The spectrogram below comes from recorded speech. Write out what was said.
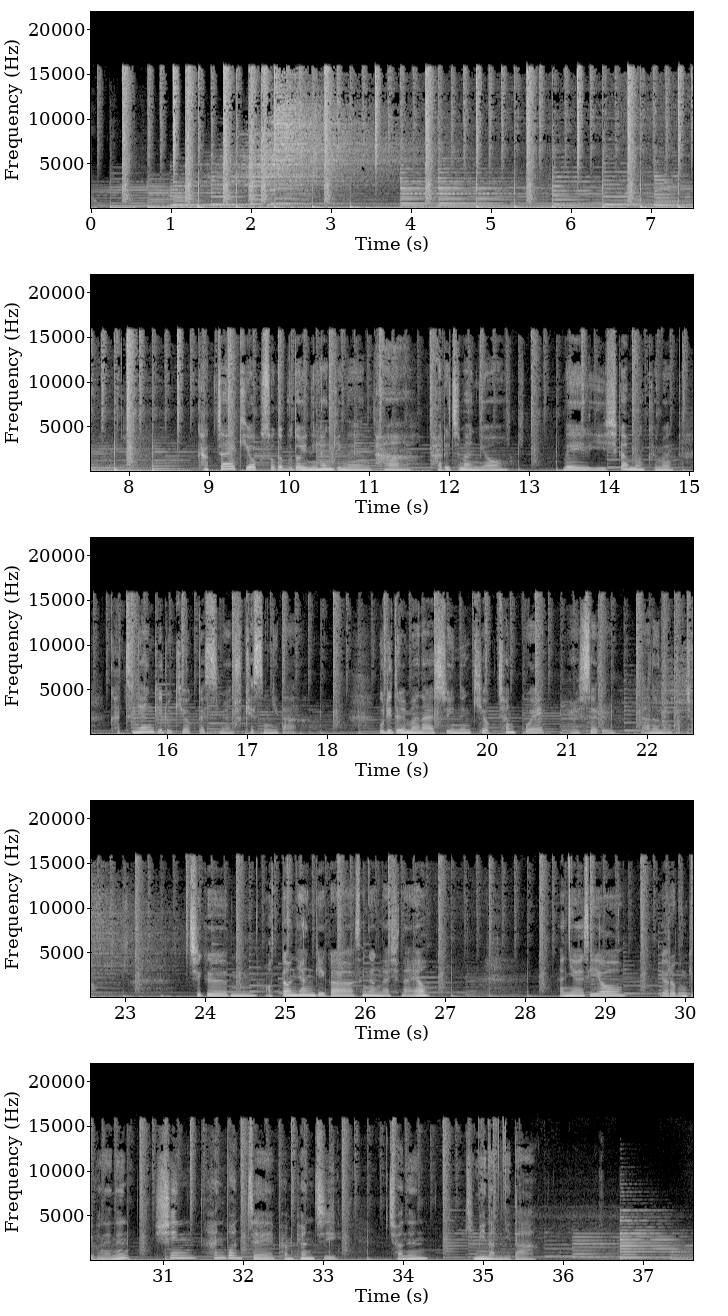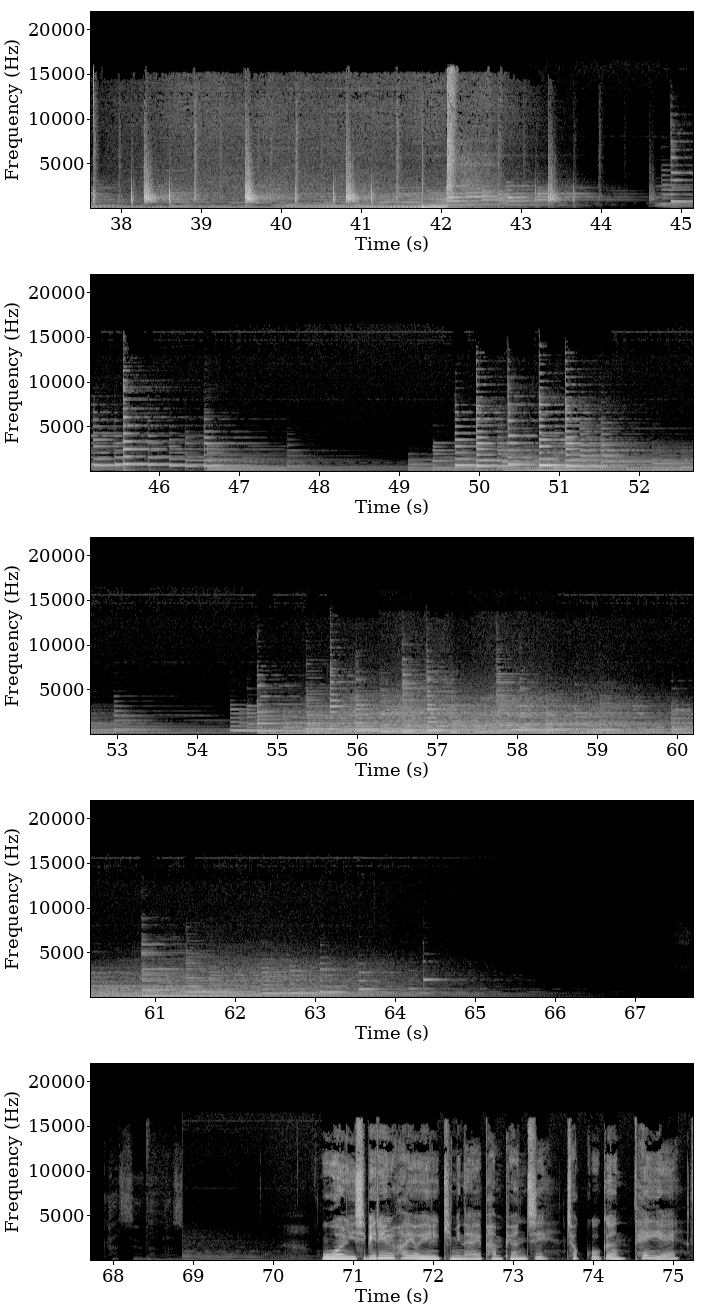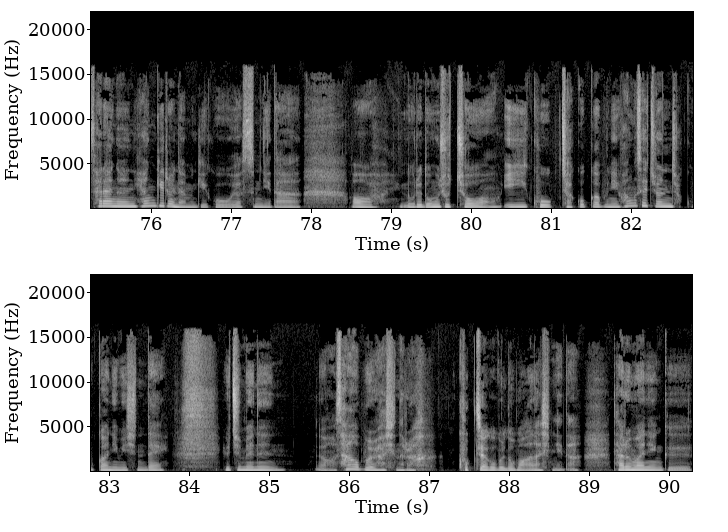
각자의 기억 속에 묻어있는 향기는 다 다르지만요. 매일 이 시간만큼은 같은 향기로 기억됐으면 좋겠습니다. 우리들만 알 수 있는 기억 창고의 열쇠를 나누는 거죠. 지금 어떤 향기가 생각나시나요? 안녕하세요. 여러분께 보내는 쉰 한 번째 반편지. 저는 김이나입니다. 5월 21일 화요일 김이나의 반편지 첫 곡은 테이의 사랑은 향기를 남기고 였습니다. 어, 노래 너무 좋죠. 이 곡 작곡가분이 황세준 작곡가님이신데 요즘에는 어, 사업을 하시느라 곡 작업을 너무 안 하십니다. 다름 아닌 그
